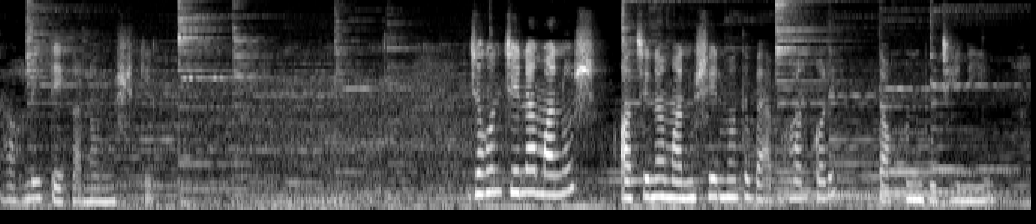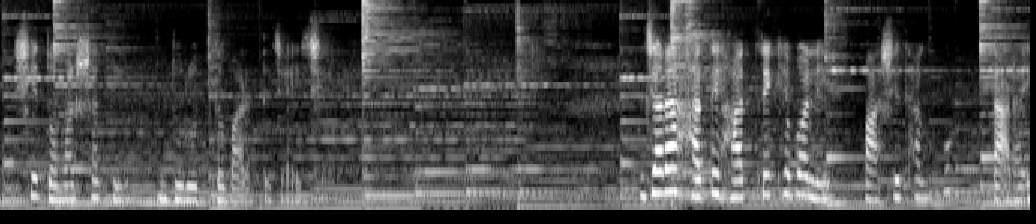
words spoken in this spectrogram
তাহলে টেকানো মুশকিল। যখন চেনা মানুষ অচেনা মানুষের মতো ব্যবহার করে তখন বুঝে নিয়ে সে তোমার সাথে দূরত্ব বাড়াতে চাইছে। যারা হাতে হাত রেখে বলে, পাশে থাকব, তারাই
